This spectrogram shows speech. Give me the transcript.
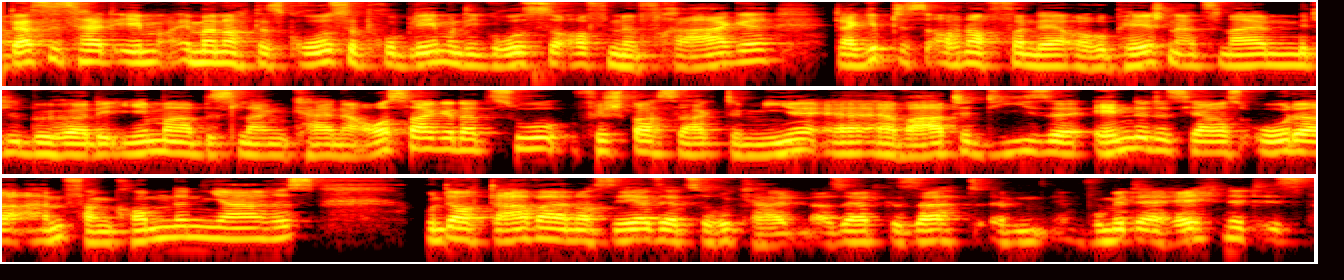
das ist halt eben immer noch das große Problem und die große offene Frage. Da gibt es auch noch von der Europäischen Arzneimittelbehörde EMA bislang keine Aussage dazu. Fischbach sagte mir, er erwarte diese Ende des Jahres oder Anfang kommenden Jahres. Und auch da war er noch sehr, sehr zurückhaltend. Also er hat gesagt, ähm, womit er rechnet, ist,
